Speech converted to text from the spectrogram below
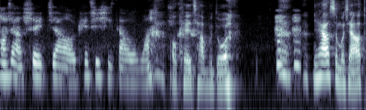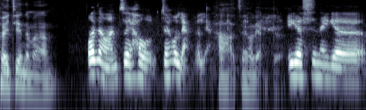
好想睡觉，可以去洗澡了吗？OK，差不多了。你还有什么想要推荐的吗？我讲完最后最后两个两个，好好，最后两个。一个是那个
